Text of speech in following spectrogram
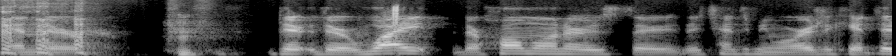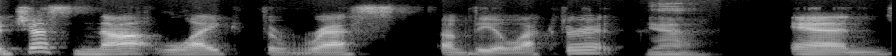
And they're they're they're white, they're homeowners, they they tend to be more educated. They're just not like the rest of the electorate. Yeah. And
